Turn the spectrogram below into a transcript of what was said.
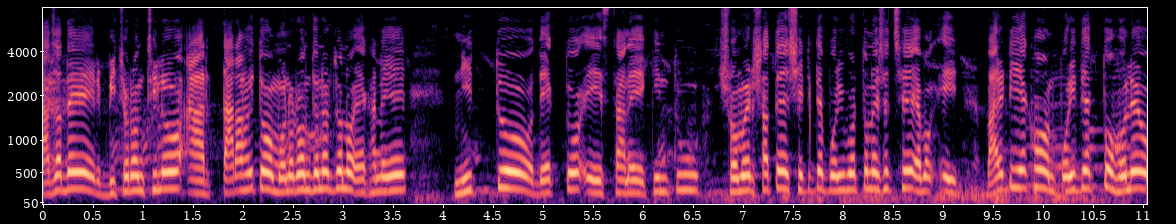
রাজাদের বিচরণ ছিল, আর তারা হয়তো মনোরঞ্জনের জন্য এখানে নৃত্য দেখত এই স্থানে, কিন্তু সময়ের সাথে সেটিতে পরিবর্তন এসেছে এবং এই বাড়িটি এখন পরিত্যক্ত হলেও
